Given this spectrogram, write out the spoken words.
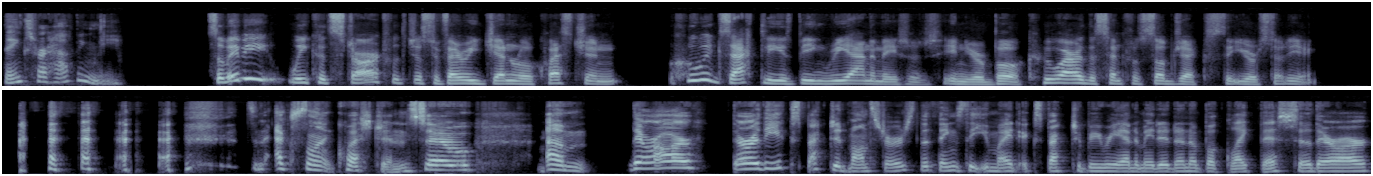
Thanks for having me. So maybe we could start with just a very general question. Who exactly is being reanimated in your book? Who are the central subjects that you're studying? it's an excellent question. So, um, there are there are the expected monsters, the things that you might expect to be reanimated in a book like this. So there are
